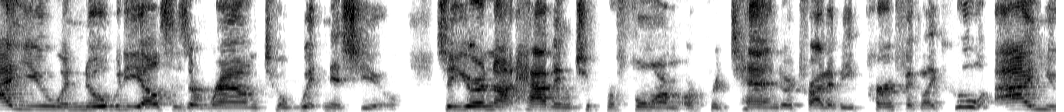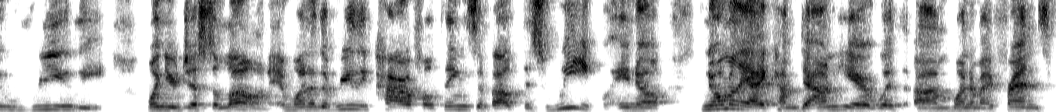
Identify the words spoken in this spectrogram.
are you when nobody else is around to witness you? So you're not having to perform or pretend or try to be perfect. Like, who are you really when you're just alone? And one of the really powerful things about this week, you know, normally I come down here with um, one of my friends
